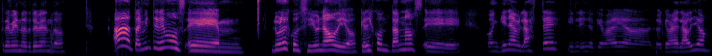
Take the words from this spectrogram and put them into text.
Tremendo, tremendo. Ah, también tenemos. Eh, Lourdes consiguió un audio. ¿Querés contarnos eh, con quién hablaste y lo que va a, lo que va el audio?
